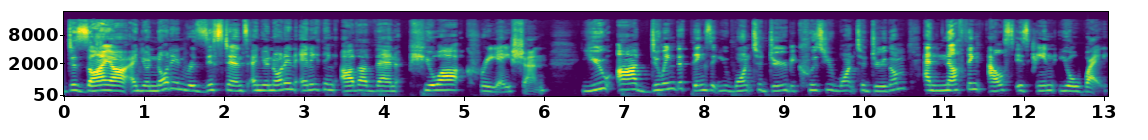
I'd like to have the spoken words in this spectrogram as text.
desire and you're not in resistance and you're not in anything other than pure creation. You are doing the things that you want to do because you want to do them, and nothing else is in your way.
